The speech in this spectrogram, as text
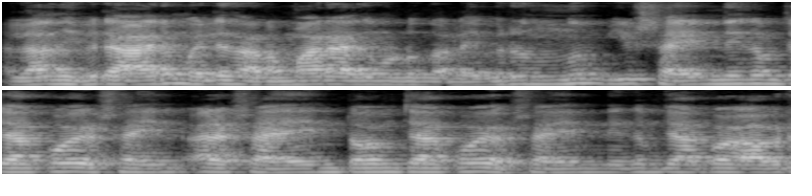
അല്ലാതെ ഇവരാരും വലിയ നടന്മാരായതുകൊണ്ടൊന്നുമല്ല. ഇവരൊന്നും ഈ ഷൈൻ നിഗം ചാക്കോയോ ഷൈൻ ഷൈൻ ടോം ചാക്കോയോ ഷൈൻ നിഗം ചാക്കോയോ അവർ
